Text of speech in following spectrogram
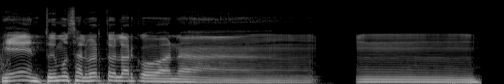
Bien, tuvimos a Alberto del Arco, Ana. Mhm.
